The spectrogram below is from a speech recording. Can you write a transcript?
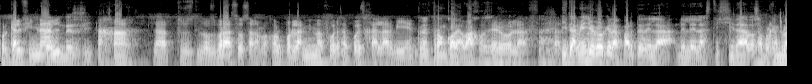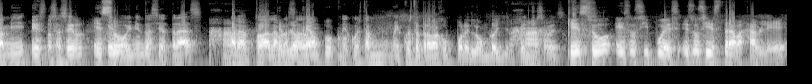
porque al final, hundes así. ajá, la- pues, los brazos a lo mejor por la misma fuerza puedes jalar bien, Con el tronco de abajo, sí. pero las, las Y también yo creo que la parte de la, de la elasticidad, o sea, por ejemplo, a mí es, o sea, hacer Eso- el movimiento hacia atrás Ajá, para toda la brazada un poco. me cuesta me cuesta trabajo por el hombro y el pecho, Ajá, ¿sabes? Que eso, eso sí pues, eso sí es trabajable, ¿eh?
